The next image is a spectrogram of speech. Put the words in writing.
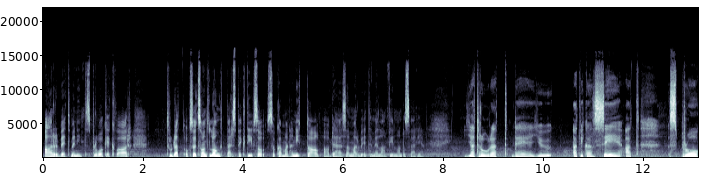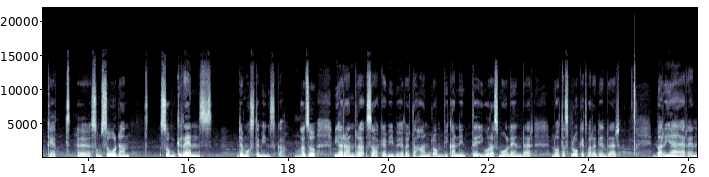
arvet men inte språket kvar. Jag tror att också ett sådant långt perspektiv så, så kan man ha nytta av, av det här samarbetet mellan Finland och Sverige. Jag tror att det är ju att vi kan se att språket eh, som sådant som gräns det måste minska. Mm. Alltså, vi har andra saker vi behöver ta hand om. Vi kan inte i våra små länder låta språket vara den där barriären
